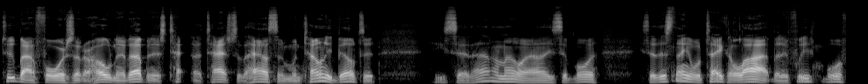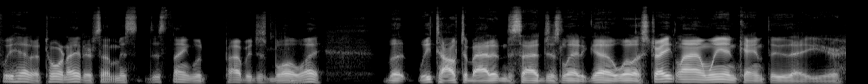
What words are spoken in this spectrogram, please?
two by fours that are holding it up and it's attached to the house. And when Tony built it, he said, I don't know, Al. He said, boy, he said this thing will take a lot, but if we boy if we had a tornado or something, this this thing would probably just blow away. But we talked about it and decided just let it go. Well, a straight line wind came through that year,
